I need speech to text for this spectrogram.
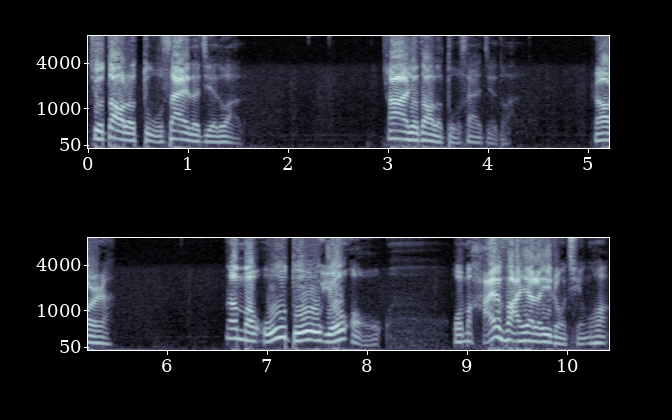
就到了堵塞的阶段了。啊，就到了堵塞阶段，是不是？那么无独有偶，我们还发现了一种情况，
